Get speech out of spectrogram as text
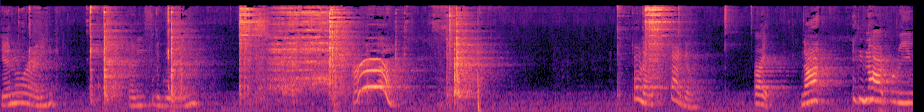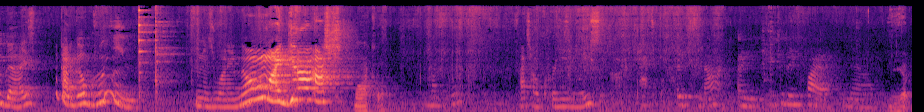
Getting ready. Ready for the green. Ah! Oh no, gotta go. Alright, not not you guys. I gotta go green. Green is what I'm. Oh my gosh! Michael. Michael? That's how crazy racing are. That's. It's not. I need you to be quiet now. Yep.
